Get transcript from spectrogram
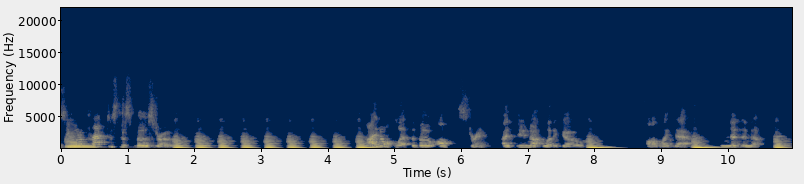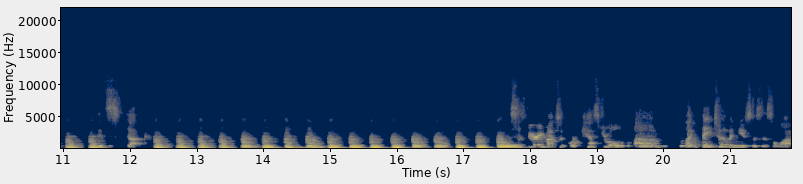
So you want to practice this bow stroke. String. I do not let it go all like that. No, no, no. It's stuck. This is very much an orchestral, um, like Beethoven uses this a lot.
